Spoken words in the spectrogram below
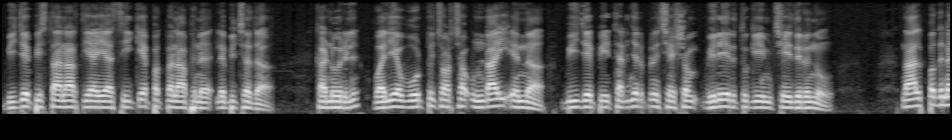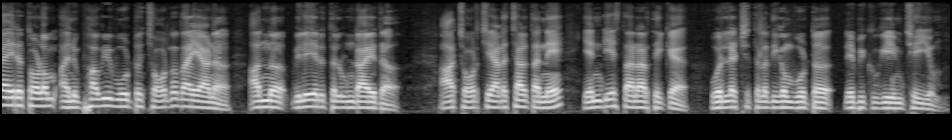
ബി ജെ പി സ്ഥാനാർത്ഥിയായ സി കെ പത്മനാഭന് ലഭിച്ചത്. കണ്ണൂരിൽ വലിയ വോട്ട് ചോർച്ച ഉണ്ടായി എന്ന് ബി ജെ പി തെരഞ്ഞെടുപ്പിന് ശേഷം വിലയിരുത്തുകയും ചെയ്തിരുന്നു. നാൽപ്പതിനായിരത്തോളം അനുഭാവി വോട്ട് ചോർന്നതായാണ് അന്ന് വിലയിരുത്തൽ ഉണ്ടായത്. ആ ചോർച്ചയടച്ചാൽ തന്നെ എൻ ഡി എ സ്ഥാനാർത്ഥിക്ക് ഒരു ലക്ഷത്തിലധികം വോട്ട് ലഭിക്കുകയും ചെയ്യും.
